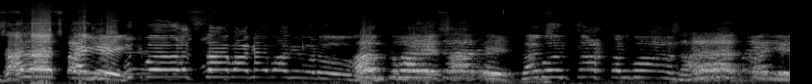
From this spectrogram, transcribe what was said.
झालाच पाहिजे. उज्ज्वल साहेब आगे मागे बढो हम तुम्हारे साथ हैं. साहेबांचा सन्मान. झालाच पाहिजे.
